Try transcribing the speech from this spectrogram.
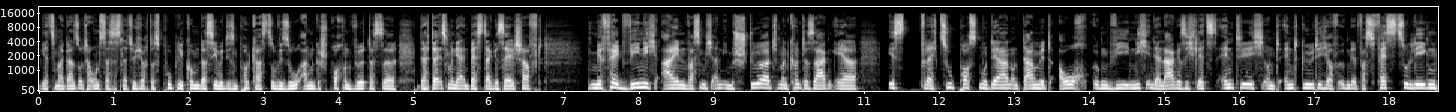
Jetzt mal ganz unter uns, das ist natürlich auch das Publikum, das hier mit diesem Podcast sowieso angesprochen wird. Das, äh, da, da ist man ja in bester Gesellschaft. Mir fällt wenig ein, was mich an ihm stört. Man könnte sagen, er ist vielleicht zu postmodern und damit auch irgendwie nicht in der Lage, sich letztendlich und endgültig auf irgendetwas festzulegen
